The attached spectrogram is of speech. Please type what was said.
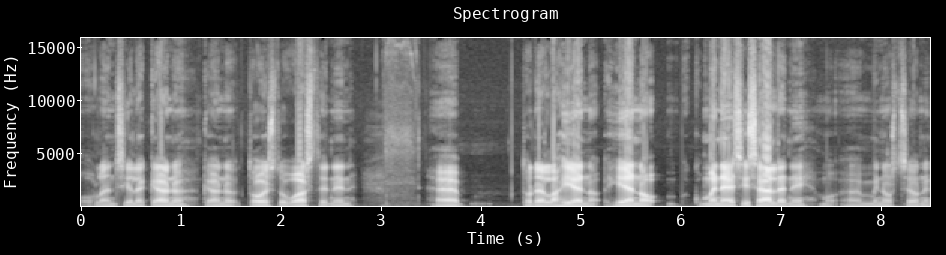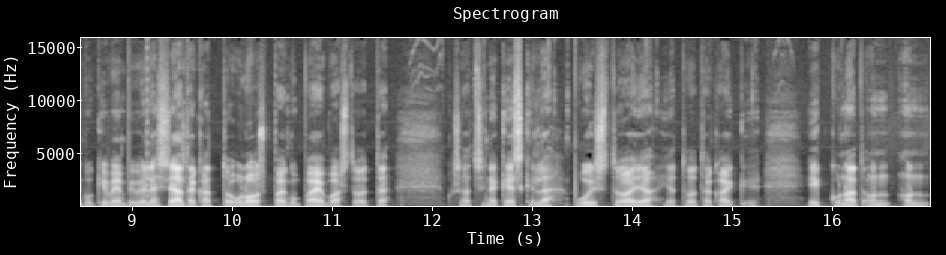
olen siellä käynyt, käynyt toistuvasti, niin ää, todella hieno, hieno, kun menee sisälle, niin minusta se on niin kivempi vielä sisältä katsoa ulospäin kuin päinvastoin, että kun sä oot siinä keskellä puistoa ja, ja tuota kaikki ikkunat on, on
